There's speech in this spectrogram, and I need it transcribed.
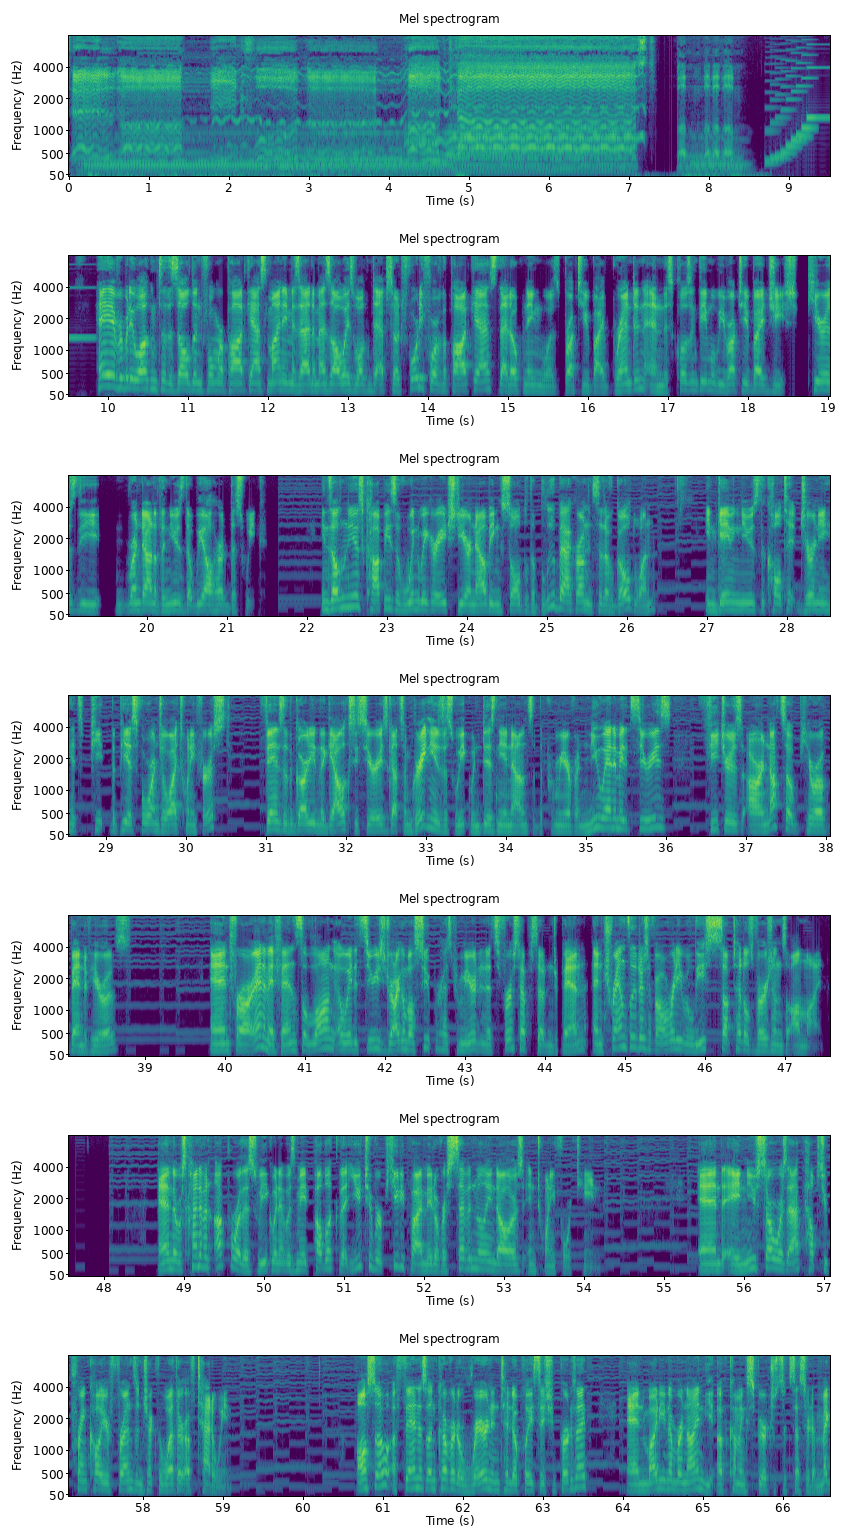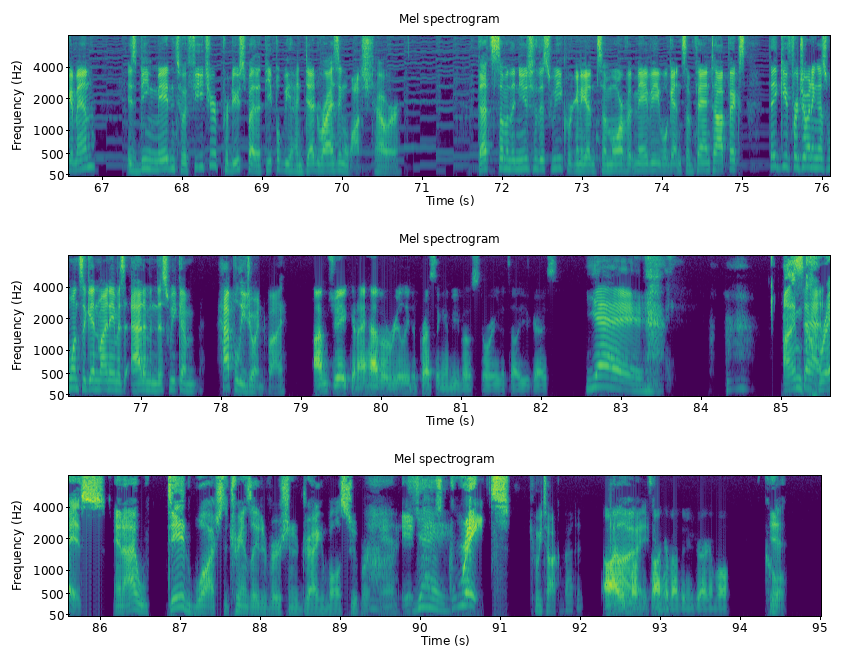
Zelda Informer Podcast. Bum, bum, bum. Hey everybody, welcome to the Zelda Informer podcast. My name is Adam. As always, welcome to episode 44 of the podcast. That opening was brought to you by Brandon, and this closing theme will be brought to you by Jeesh. Here is the rundown of the news that we all heard this week. In Zelda news, copies of Wind Waker HD are now being sold with a blue background instead of a gold one. In gaming news, the cult hit Journey hits P- the PS4 on July 21st. Fans of the Guardian of the Galaxy series got some great news this week when Disney announced that the premiere of a new animated series features our not so heroic band of heroes. And for our anime fans, the long awaited series Dragon Ball Super has premiered in its first episode in Japan, and translators have already released subtitles versions online. And there was kind of an uproar this week when it was made public that YouTuber PewDiePie made over $7 million in 2014. And a new Star Wars app helps you prank call your friends and check the weather of Tatooine. Also, a fan has uncovered a rare Nintendo PlayStation prototype, and Mighty Number 9, the upcoming spiritual successor to Mega Man, is being made into a feature produced by the people behind Dead Rising Watchtower. That's some of the news for this week. We're going to get into some more of it maybe. We'll get into some fan topics. Thank you for joining us once again. My name is Adam, and this week I'm happily joined by. I'm Jake, and I have a really depressing amiibo story to tell you guys. Yay! I'm Sad. Chris, and I did watch the translated version of Dragon Ball Super, and it was great. Can we talk about it? Oh, I would love to I- talk about the new Dragon Ball. Cool. Yeah.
